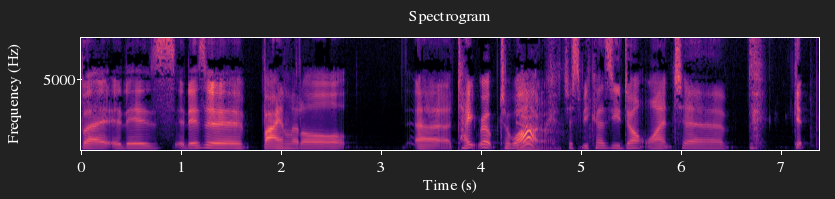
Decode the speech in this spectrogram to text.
But it is it is a fine little uh, tightrope to walk Yeah. just because you don't want to get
